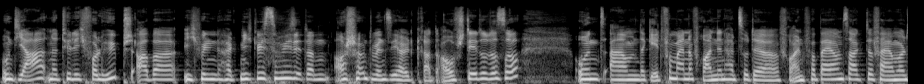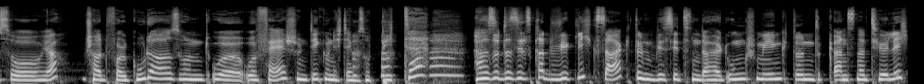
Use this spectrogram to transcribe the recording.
Und ja, natürlich voll hübsch, aber ich will halt nicht wissen, wie sie dann ausschaut, wenn sie halt gerade aufsteht oder so. Und ähm, da geht von meiner Freundin halt so der Freund vorbei und sagt auf einmal so, ja, schaut voll gut aus und ur, urfesch und dick. Und ich denke so, bitte? Hast du das jetzt gerade wirklich gesagt? Und wir sitzen da halt ungeschminkt und ganz natürlich.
